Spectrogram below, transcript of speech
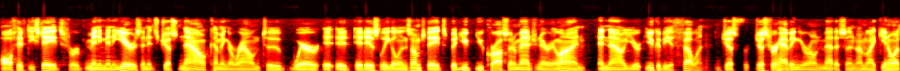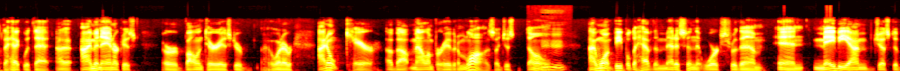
all 50 states for many, many years, and it's just now coming around to where it, it, it is legal in some states. But you, you cross an imaginary line, and now you're you could be a felon just for, just for having your own medicine. I'm like, you know what, the heck with that. Uh, I'm an anarchist or voluntarist or whatever. I don't care about malum prohibitum laws. I just don't. Mm-hmm. I want people to have the medicine that works for them. And maybe I'm just a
